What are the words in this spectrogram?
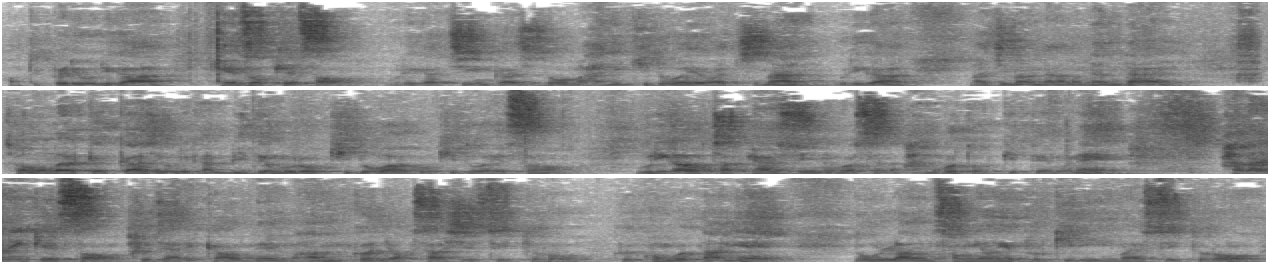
어, 특별히 우리가 계속해서 우리가 지금까지도 많이 기도해 왔지만 우리가 마지막 남은 한 달 정말 끝까지 우리가 믿음으로 기도하고 기도해서 우리가 어차피 할 수 있는 것은 아무것도 없기 때문에 하나님께서 그 자리 가운데 마음껏 역사하실 수 있도록 그 콩고 땅에 올라온 성령의 불길이 임할 수 있도록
